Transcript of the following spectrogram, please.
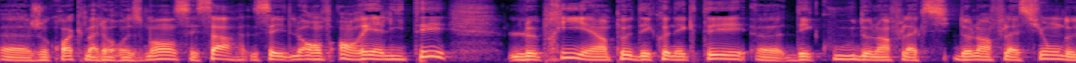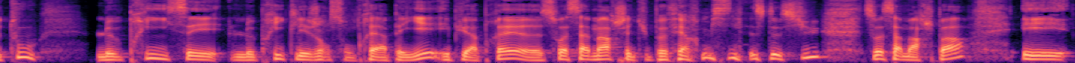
Euh, je crois que malheureusement, c'est ça. C'est en, réalité, le prix est un peu déconnecté euh, des coûts, de l'inflation, de, tout. Le prix, c'est le prix que les gens sont prêts à payer. Et puis après, euh, soit ça marche et tu peux faire un business dessus, soit ça marche pas. Et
